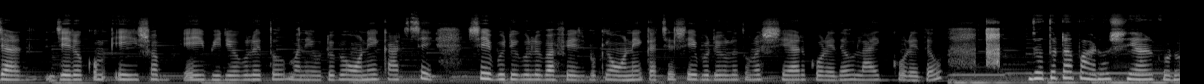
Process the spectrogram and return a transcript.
যার যেরকম এই সব, এই ভিডিওগুলো তো মানে ইউটিউবে অনেক আসছে, সেই ভিডিওগুলো বা ফেসবুকে অনেক আছে, সেই ভিডিওগুলো তোমরা শেয়ার করে দাও লাইক করে দাও। যতটা পারো শেয়ার করো,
